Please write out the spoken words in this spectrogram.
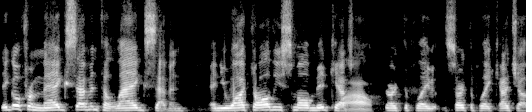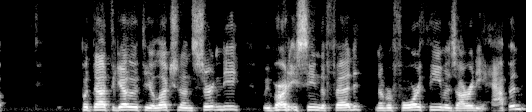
they go from Mag 7 to Lag 7. And you watch all these small mid caps Wow. start to play start to play catch up. Put that together with the election uncertainty. We've already seen the Fed number four theme has already happened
